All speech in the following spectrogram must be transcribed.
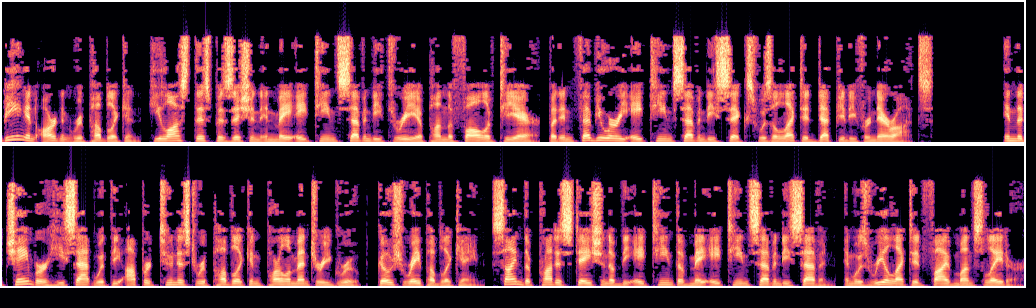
Being an ardent Republican, he lost this position in May 1873 upon the fall of Thiers, but in February 1876 was elected deputy for Nérac. In the chamber he sat with the opportunist Republican parliamentary group, Gauche Républicaine, signed the protestation of 18 May 1877, and was re-elected five months later.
